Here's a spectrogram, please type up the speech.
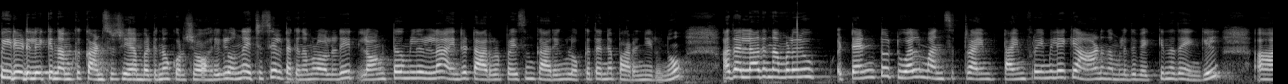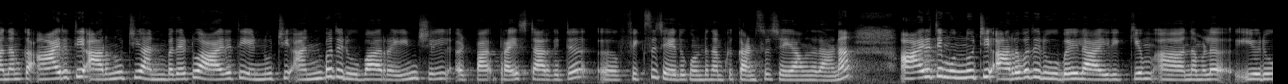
പീരീഡിലേക്ക് നമുക്ക് കൺസിഡർ ചെയ്യാൻ പറ്റുന്ന കുറച്ച് ഓഹരികൾ. ഒന്ന് എച്ച് സി എൽ ടെക് നമ്മൾ ഓൾറെഡി ലോങ് ടേമിലുള്ള അതിന്റെ ടാർഗറ്റ് പ്രൈസും കാര്യങ്ങളും ഒക്കെ തന്നെ പറഞ്ഞിരുന്നു. അതല്ലാതെ നമ്മളൊരു ten to twelve months time time ഫ്രെയിമിലേക്കാണ് നമ്മളിത് വെക്കുന്നത് എങ്കിൽ നമുക്ക് ആയിരത്തി അറുന്നൂറ്റി അൻപത് ടു ആയിരത്തി എണ്ണൂറ്റി അൻപത് രൂപ റേഞ്ചിൽ പ്രൈസ് ടാർഗറ്റ് ഫിക്സ് ചെയ്തുകൊണ്ട് നമുക്ക് കൺസിഡർ ചെയ്യാവുന്നതാണ്. ആയിരത്തി മുന്നൂറ്റി അറുപത് രൂപയിലായിരിക്കും നമ്മൾ ഈ ഒരു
